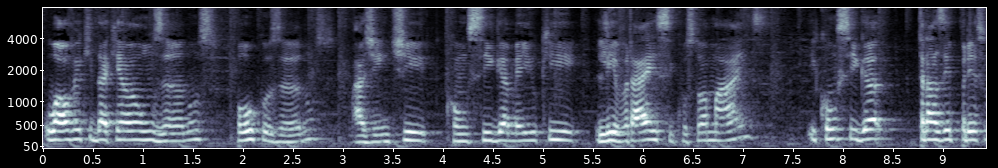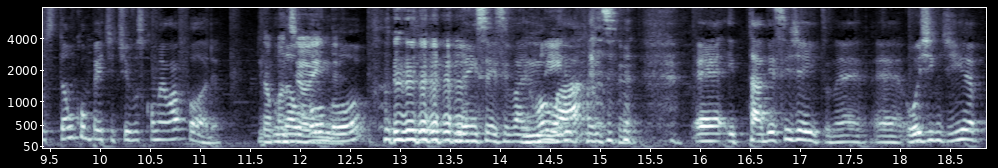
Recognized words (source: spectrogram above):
o alvo é que daqui a uns anos, poucos anos, a gente consiga meio que livrar esse custo a mais e consiga trazer preços tão competitivos como é lá fora. Não, não rolou, nem sei se vai rolar. É, e tá desse jeito, né? É, hoje em dia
